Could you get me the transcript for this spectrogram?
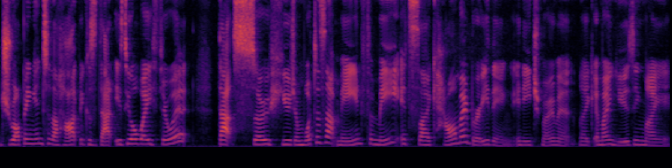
dropping into the heart because that is your way through it. That's so huge. And what does that mean? For me it's like how am i breathing in each moment? Like am i using my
